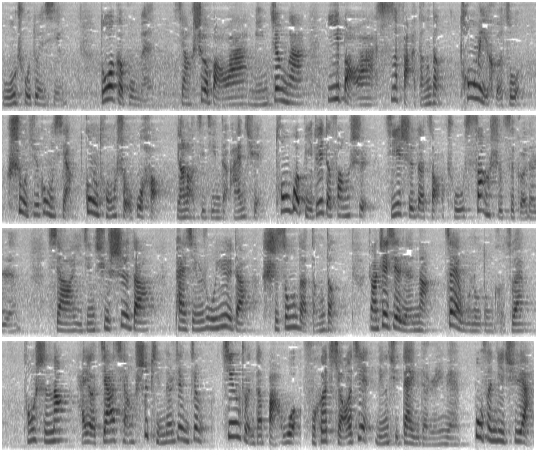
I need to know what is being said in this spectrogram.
无处遁形。多个部门，像社保啊、民政啊、医保啊、司法等等，通力合作。数据共享，共同守护好养老基金的安全。通过比对的方式，及时的找出丧失资格的人，像已经去世的、判刑入狱的、失踪的等等，让这些人呢再无漏洞可钻。同时呢，还要加强视频的认证，精准的把握符合条件领取待遇的人员。部分地区啊，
